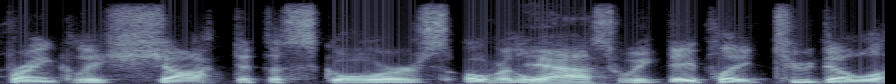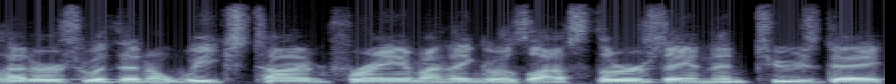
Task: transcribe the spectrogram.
frankly shocked at the scores over the yeah. last week. They played two doubleheaders within a week's time frame. I think it was last Thursday and then Tuesday,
